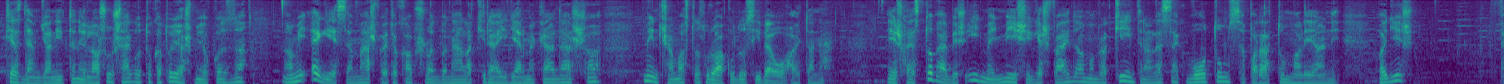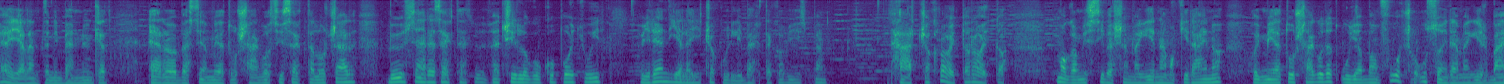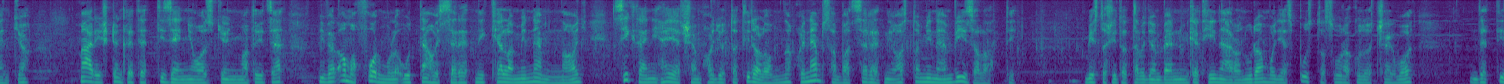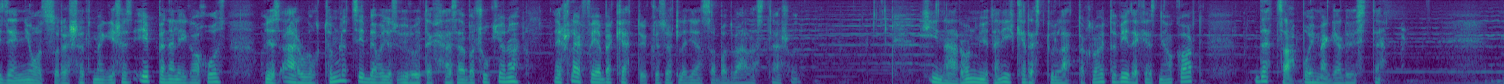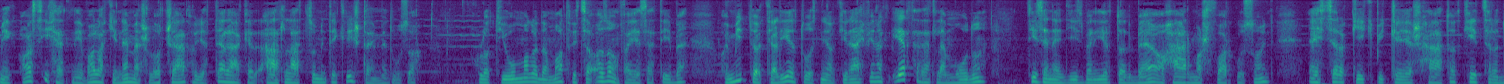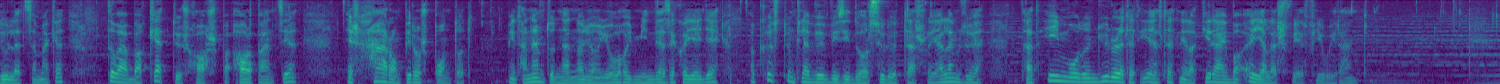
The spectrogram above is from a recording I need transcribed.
Kezdem gyanítani, hogy lassúságotokat olyasmi okozza, ami egészen másfajta kapcsolatban áll a királyi gyermekáldással, mint sem azt az uralkodó szíve óhajtaná. És ha ez tovább is így megy mélységes fájdalmamra, kénytelen leszek votum separatummal élni, vagyis feljelenteni bennünket. Erről beszél méltóságos hiszek locsár, bőszen rezegtetve csillogó kopoltyúit, hogy rendjelei csak úgy libegtek a vízben. Hát csak rajta, rajta. Magam is szívesen megírnám a királyna, hogy méltóságodat újabban furcsa uszonyremegés bántja, már is tönkretett 18 gyöngymatricát, mivel ama formula után, hogy szeretni kell, ami nem nagy, szikrányi helyet sem hagyott a tilalomnak, hogy nem szabad szeretni azt, ami nem víz alatti. Biztosítottál ugyan bennünket Hináron, uram, hogy ez puszta szórakozottság volt, de 18-szor esett meg, és ez éppen elég ahhoz, hogy az árulók tömlöcébe vagy az őrültek házába csukjana, és legfeljebb kettő között legyen szabad választásod. Hináron, miután így keresztül láttak rajta, védekezni akart, de cápoly megelőzte. Még azt hihetné valaki nemes locsárt, hogy a te lelked átlátszó, mint egy kristálymedúza. Holott jó magad a matrica azon fejezetébe, hogy mitől kell írtózni a királyfinak érthetetlen módon, 11 ízben írtad be a hármas farkuszonyt, egyszer a kék pikkelyes hátat, kétszer a düllet szemeket, továbbá a kettős halpáncélt és három piros pontot. Mintha nem tudnád nagyon jól, hogy mindezek a jegye a köztünk levő vizidor szülőtársra jellemzőe, tehát így módon gyűlöletet éltetnél a királyba egy jeles férfiú iránt.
